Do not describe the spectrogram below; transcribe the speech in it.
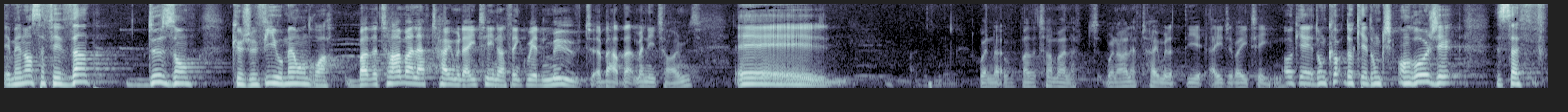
Et maintenant, ça fait 22 ans que je vis au même endroit. By the time I left home at 18, I think we had moved about that many times. Et When, by the time I left, when I left home at the age of 18, ok, donc, ok, donc en gros, j'ai, ça, f-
